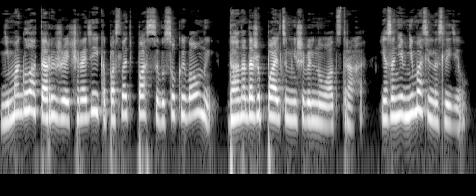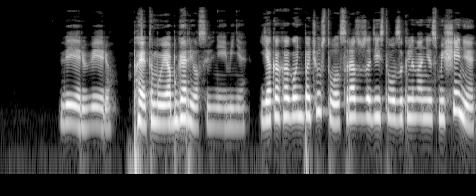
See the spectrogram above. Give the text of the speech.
«Не могла та рыжая чародейка послать пассы высокой волны. Да она даже пальцем не шевельнула от страха. Я за ней внимательно следил». «Верю, верю. Поэтому и обгорел сильнее меня. Я как огонь почувствовал, сразу задействовал заклинание смещения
